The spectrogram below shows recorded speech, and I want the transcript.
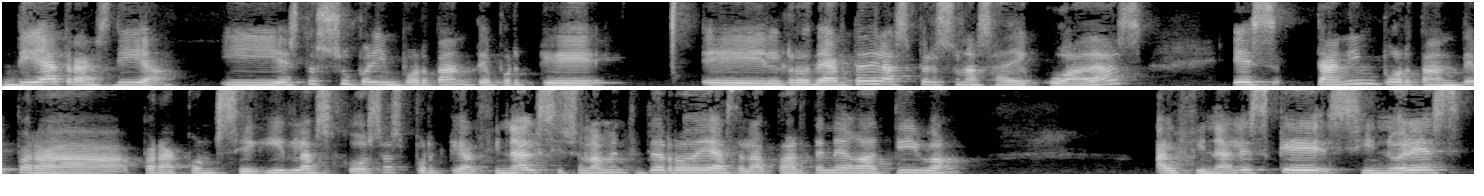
día tras día. Y esto es súper importante porque el rodearte de las personas adecuadas es tan importante para, conseguir las cosas, porque al final, si solamente te rodeas de la parte negativa, al final es que si no eres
